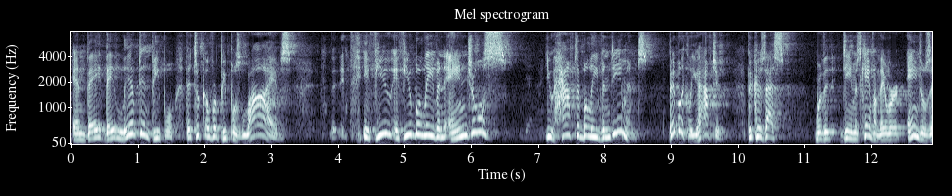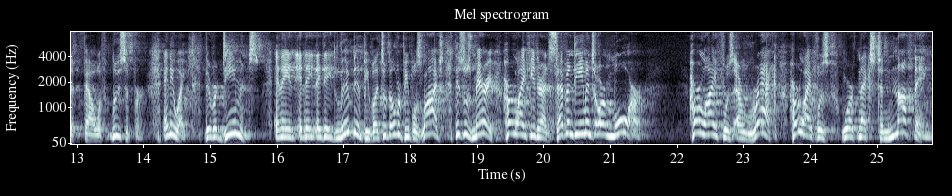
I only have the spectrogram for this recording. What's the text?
And they, they lived in people, they took over people's lives. If you if you believe in angels, you have to believe in demons. Biblically, you have to, because that's where the demons came from. They were angels that fell with Lucifer. Anyway, there were demons, and they, they, they lived in people. They took over people's lives. This was Mary. Her life either had seven demons or more. Her life was a wreck. Her life was worth next to nothing.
